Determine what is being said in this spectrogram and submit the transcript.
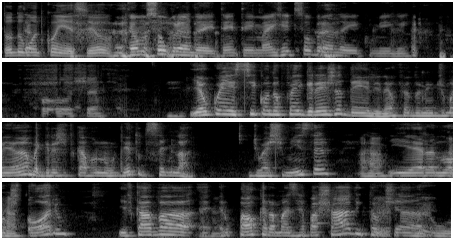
Todo mundo conheceu. Estamos sobrando aí, tem, tem mais gente sobrando aí comigo, hein? Poxa. E eu conheci quando eu fui à igreja dele, né? Eu fui domingo de manhã, a igreja ficava no, dentro do seminário de Westminster, e era no auditório, e ficava, era o palco era mais rebaixado, então tinha o,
